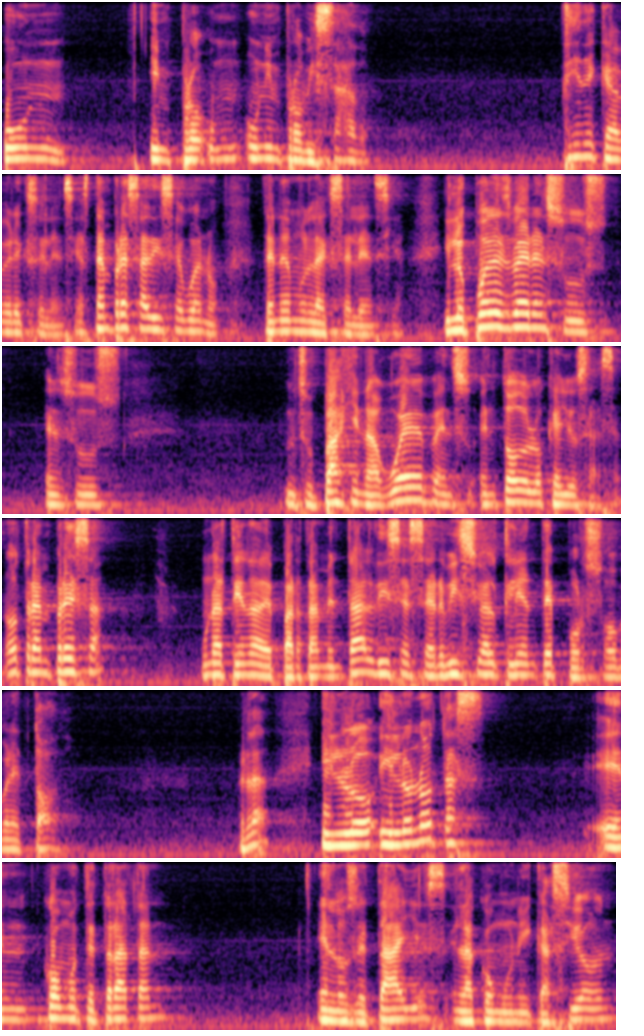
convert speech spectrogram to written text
un, improvisado tiene que haber excelencia. Esta empresa dice, bueno, tenemos la excelencia. Y lo puedes ver en sus, en sus, en su página web, en, en todo lo que ellos hacen. Otra empresa, una tienda departamental, dice servicio al cliente por sobre todo. ¿Verdad? Y lo, y lo notas en cómo te tratan, en los detalles, en la comunicación,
